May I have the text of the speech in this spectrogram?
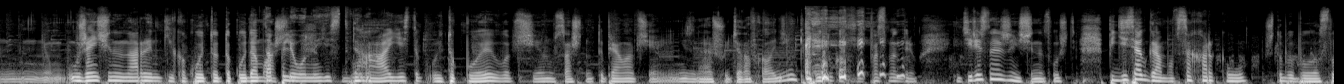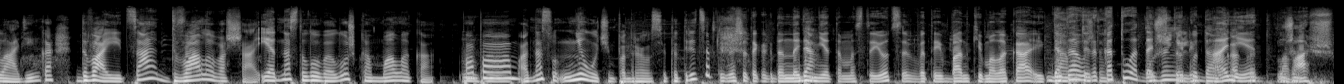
э, у женщины на рынке какой-то такой домашний. Топленый есть. творог. Да, есть такое, такое вообще. Ну, Саш, ну ты прям вообще, не знаю, что у тебя там в холодильнике. Посмотрю. Интересная женщина, слушайте. 50 граммов сахарку, чтобы было сладенько. Два яйца, два лаваша и одна столовая ложка молока. Папам. Одна сло- Мне очень понравился этот рецепт. Ты знаешь, это когда на Да. дне там остается в этой банке молока, и Да, куда вот уже это. коту отдать, Уже что ли? никуда. А Как нет? Уже лаваш.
